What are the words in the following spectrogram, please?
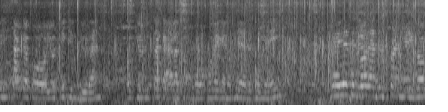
vill tacka för att jag fick inbjudan. Och jag vill tacka alla som var på vägen och hejade på mig. Jag är jätteglad att jag sprang här idag.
